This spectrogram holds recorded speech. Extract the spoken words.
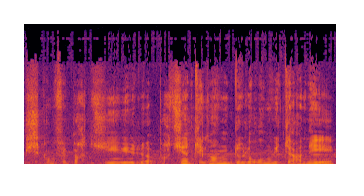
puisqu'on fait partie de la partie intégrante de l'Euroméditerranée.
